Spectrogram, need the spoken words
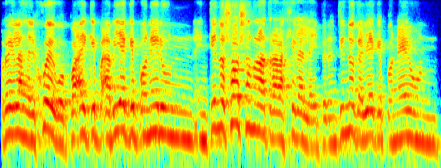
reglas del juego. Hay que, había que poner un, entiendo yo, yo no la trabajé la ley, pero entiendo que había que poner un,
